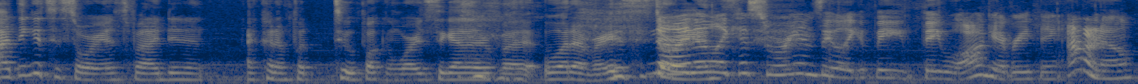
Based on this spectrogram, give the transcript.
I think it's historians, but I didn't. I couldn't put two fucking words together, but whatever. It's No, I know like historians. They like they they log everything. I don't know.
